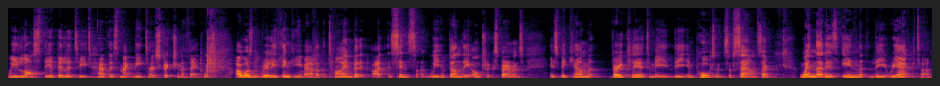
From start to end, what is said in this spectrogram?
we lost the ability to have this magnetostriction effect, which I wasn't really thinking about at the time, but it, I, since we have done the ultra experiments, it's become very clear to me the importance of sound. So when that is in the reactor,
